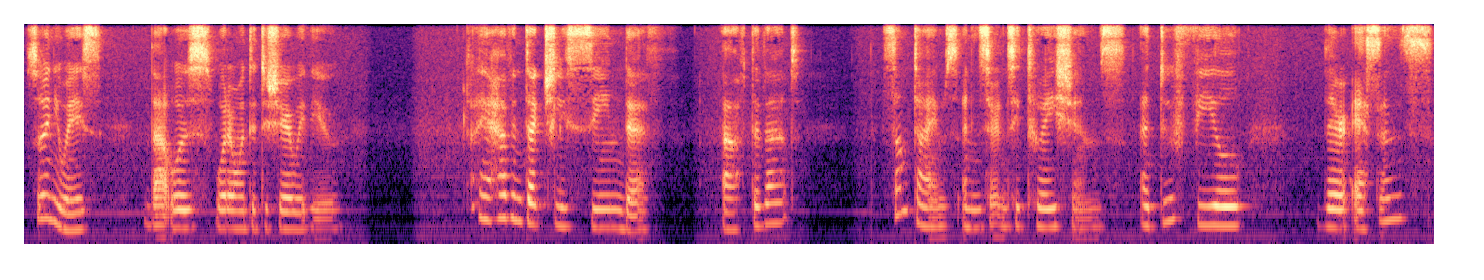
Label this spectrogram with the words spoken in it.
So anyways, that was what I wanted to share with you. I haven't actually seen death after that. Sometimes and in certain situations, I do feel their essence,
